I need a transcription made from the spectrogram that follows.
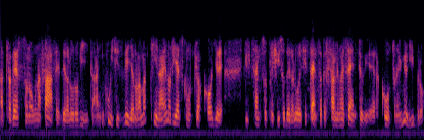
attraversano una fase della loro vita in cui si svegliano la mattina e non riescono più a cogliere il senso preciso della loro esistenza. Per farle un esempio che racconto nel mio libro,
